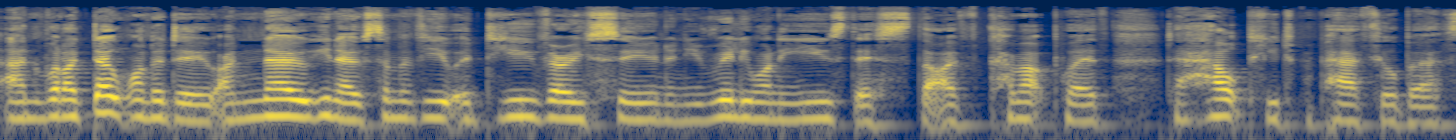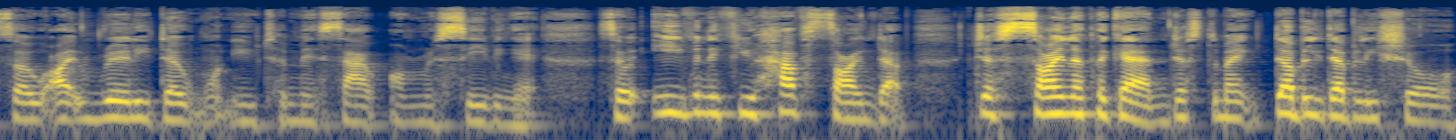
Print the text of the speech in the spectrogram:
And what I don't want to do, I know, you know, some of you are due very soon and you really want to use this that I've come up with to help you to prepare for your birth. So I really don't want you to miss out on receiving it. So even if you have signed up, just sign up again just to make doubly, doubly sure.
